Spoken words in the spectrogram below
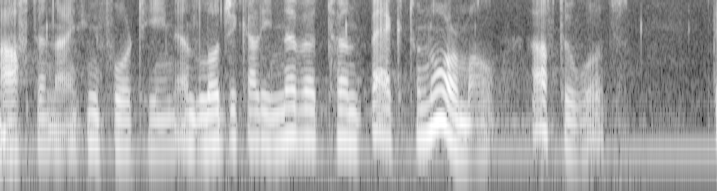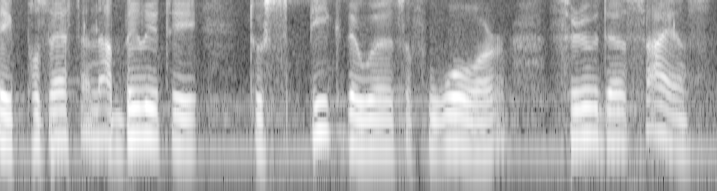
after 1914 and logically never turned back to normal afterwards. They possessed an ability to speak the words of war through their science.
